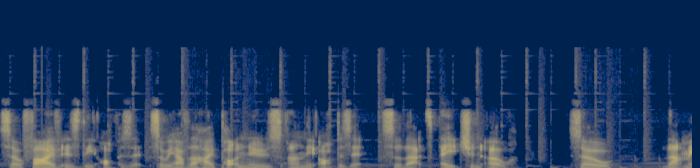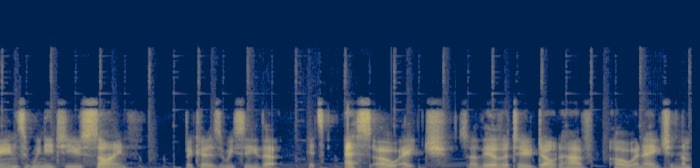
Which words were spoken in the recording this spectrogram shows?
So 5 is the opposite. So we have the hypotenuse and the opposite. So that's h and o. So that means we need to use sine because we see that it's SOH. So the other two don't have O and H in them.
